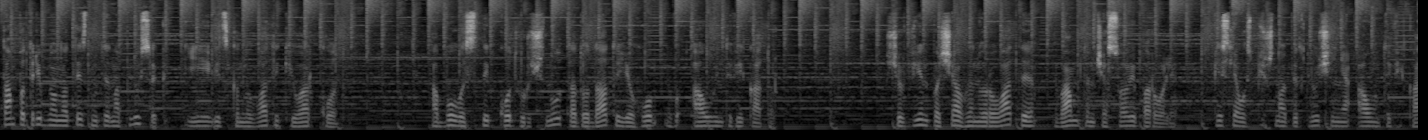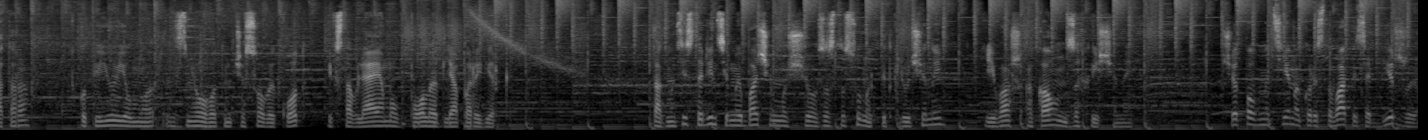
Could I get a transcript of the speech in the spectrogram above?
Там потрібно натиснути на плюсик і відсканувати QR-код. Або ввести код вручну та додати його в аутентифікатор, щоб він почав генерувати вам тимчасові паролі. Після успішного підключення аутентифікатора копіюємо з нього тимчасовий код і вставляємо в поле для перевірки. Так, на цій сторінці ми бачимо, що застосунок підключений і ваш аккаунт захищений. Щоб повноцінно користуватися біржею,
